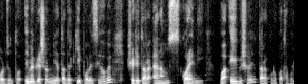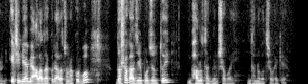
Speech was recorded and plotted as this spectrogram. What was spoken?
পর্যন্ত ইমিগ্রেশন নিয়ে তাদের কি পলিসি হবে, সেটি তারা অ্যানাউন্স করেনি বা এই বিষয়ে তারা কোনো কথা বলেনি। এটি নিয়ে আমি আলাদা করে আলোচনা করব। দর্শক, আজ এ পর্যন্তই। ভালো থাকবেন সবাই। ধন্যবাদ সবাইকে।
